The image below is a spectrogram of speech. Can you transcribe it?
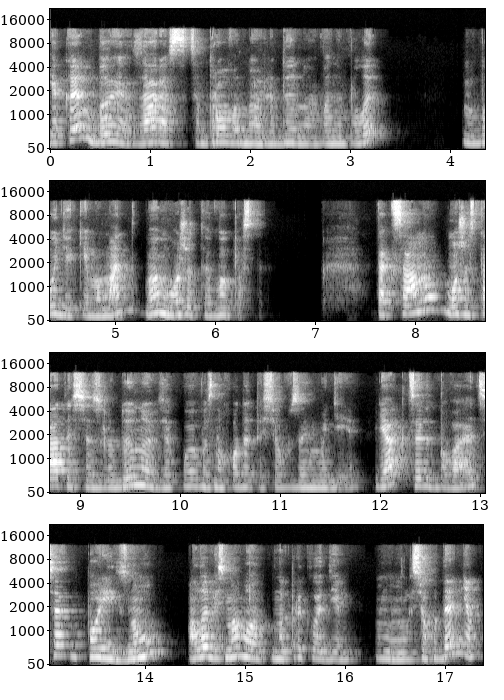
Яким би зараз центрованою людиною ви не були, в будь-який момент ви можете випасти. Так само може статися з людиною, з якою ви знаходитеся у взаємодії. Як це відбувається? По-різному, але візьмемо на прикладі сьогодення.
